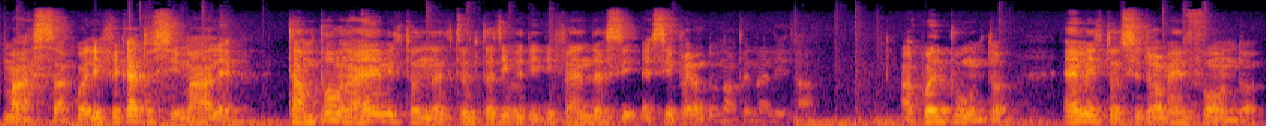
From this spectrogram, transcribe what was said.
Massa, qualificatosi male, tampona Hamilton nel tentativo di difendersi e si prende una penalità. A quel punto, Hamilton si trova in fondo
